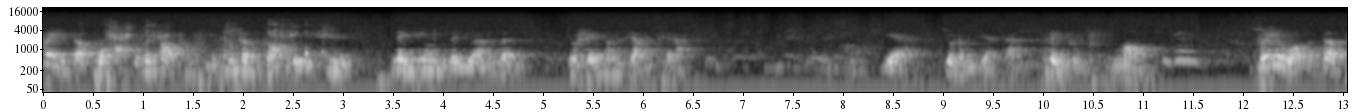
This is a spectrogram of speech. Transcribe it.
肺的不好就会造成皮肤症状？有一句《内经》里的原文，有谁能想起来？也就这么简单，肺主皮毛。所以我们的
